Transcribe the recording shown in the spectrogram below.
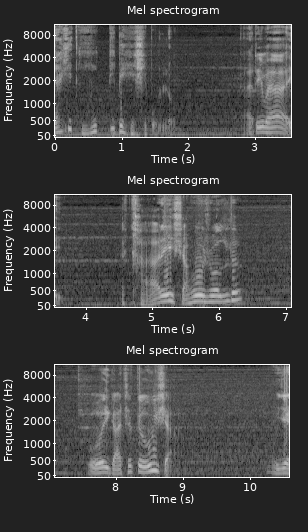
জাহিদ মুখ টিপে হেসে বলল, আরে ভাই, খারে সাহস বলতো? ওই গাছে তো অভিশাপ ওই যে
